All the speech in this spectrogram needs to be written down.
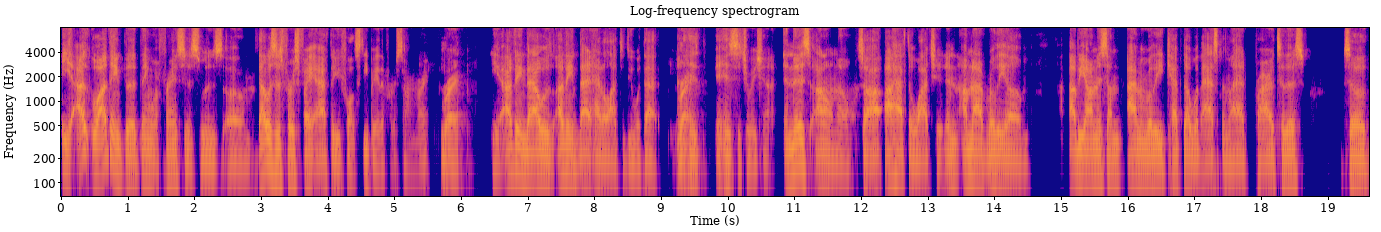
Yeah, I, well, I think the thing with Francis was um that was his first fight after he fought Stipe the first time, right? Right. Yeah, I think that was I think that had a lot to do with that. In Right. His, in his situation. And this, I don't know. So I, I have to watch it. And I'm not really um I'll be honest, I'm I haven't really kept up with Aspen Ladd prior to this. So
